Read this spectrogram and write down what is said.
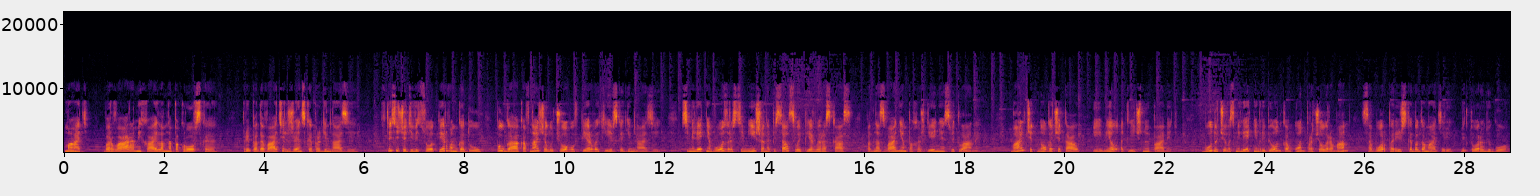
Мать Варвара Михайловна Покровская, преподаватель женской прогимназии. В 1901 году Булгаков начал учебу в первой киевской гимназии. В семилетнем возрасте Миша написал свой первый рассказ под названием «Похождение Светланы». Мальчик много читал и имел отличную память. Будучи восьмилетним ребенком, он прочел роман «Собор Парижской Богоматери» Виктора Гюго.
